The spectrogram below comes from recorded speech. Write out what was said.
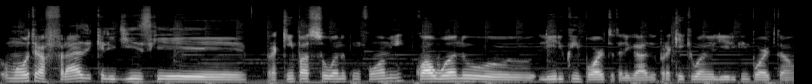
uma outra frase que ele diz que Pra quem passou o ano com fome, qual ano lírico importa, tá ligado? Pra que que o ano lírico importa? Então,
